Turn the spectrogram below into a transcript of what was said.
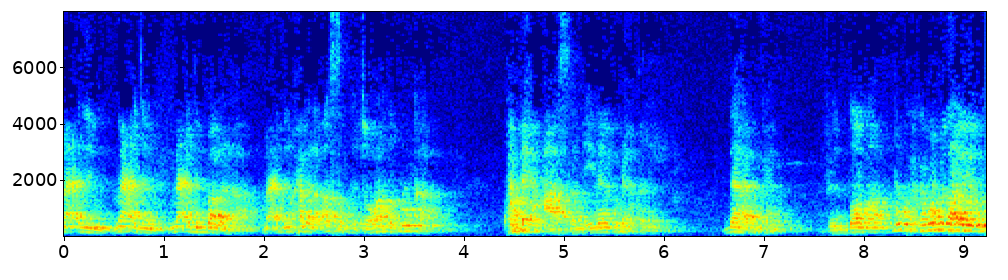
macdin macdin macdin baa la dhahaa macdin waxaa la dhaha asalka jawhaarta dhulka ku dhex aasan ilahay ku dhex qariyay dahabka fidada dhulka kama mid aha iyadu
